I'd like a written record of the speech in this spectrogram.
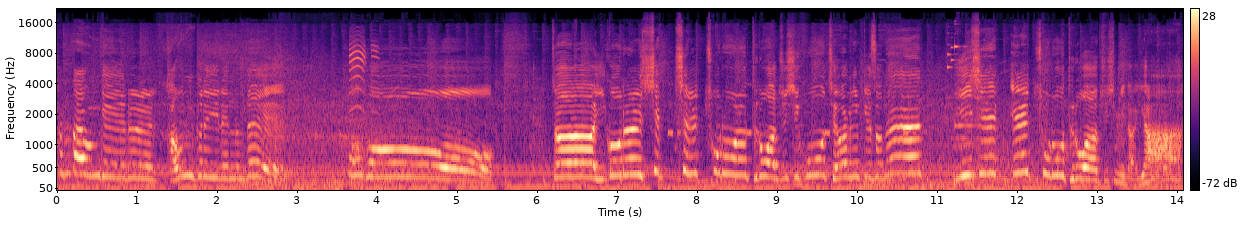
한 단계를 다운그레이를 했는데 어허 자 이거를 17초로 들어와 주시고 제왕님께서는 21초로 들어와 주십니다 야.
